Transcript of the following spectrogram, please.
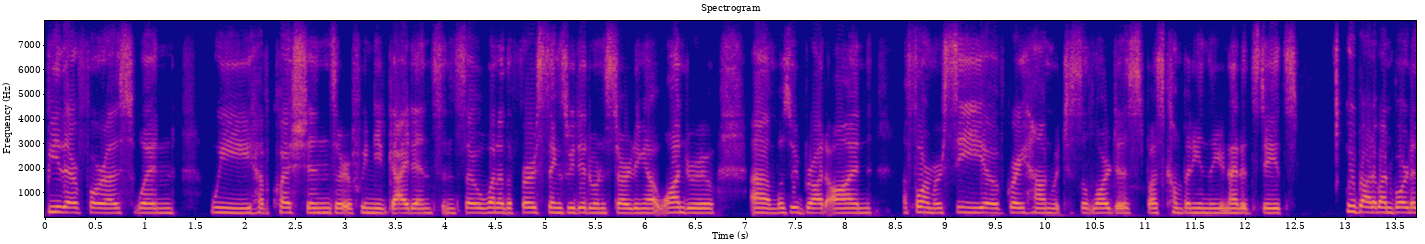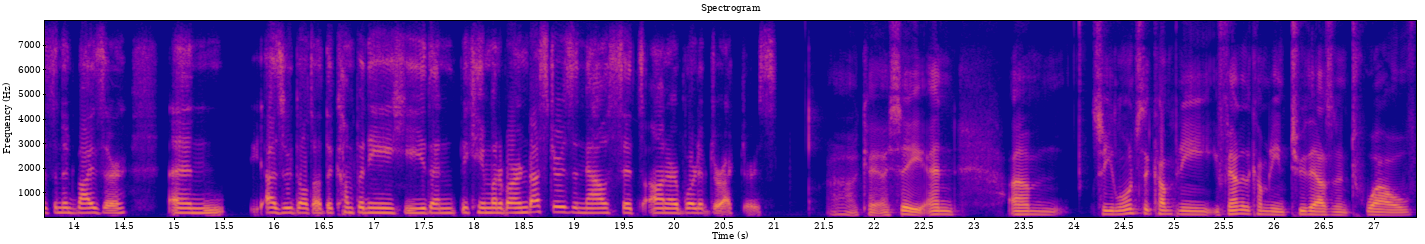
be there for us when we have questions or if we need guidance. And so, one of the first things we did when starting out Wanderu um, was we brought on a former CEO of Greyhound, which is the largest bus company in the United States. We brought him on board as an advisor. And as we built out the company, he then became one of our investors and now sits on our board of directors. Ah, okay, I see. And um, so you launched the company, you founded the company in 2012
